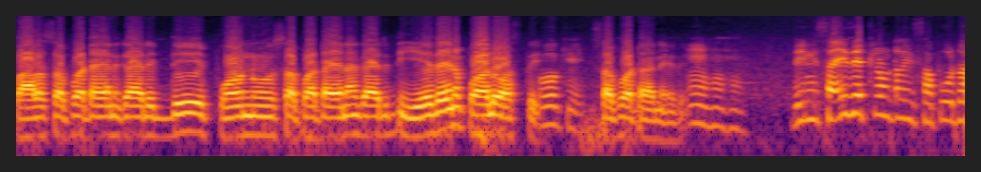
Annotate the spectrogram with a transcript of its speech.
పాల సపోటా అయినా గారిద్ది పోను సపోటా అయినా గారిద్ది ఏదైనా పాలు వస్తాయి సపోటా అనేది. దీని సైజ్ ఎట్లా ఉంటుంది? సపోటా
